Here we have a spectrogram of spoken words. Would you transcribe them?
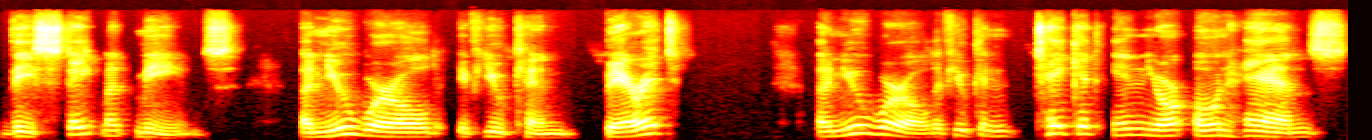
The statement means a new world if you can bear it a new world if you can take it in your own hands,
